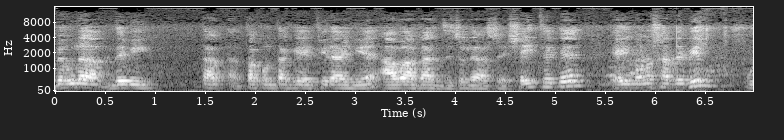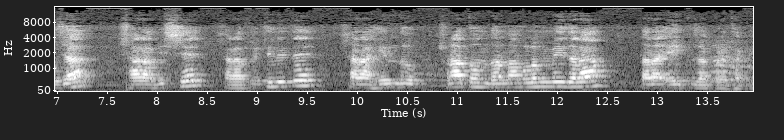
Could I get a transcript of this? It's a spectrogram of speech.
বেহুলা দেবী তখন তাকে ফিরাই নিয়ে আবার রাজ্যে চলে আসে সেই থেকে এই মনসা দেবীর পূজা সারা বিশ্বে সারা পৃথিবীতে সারা হিন্দু সনাতন ধর্মাবলম্বী যারা তারা এই পূজা করে থাকে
